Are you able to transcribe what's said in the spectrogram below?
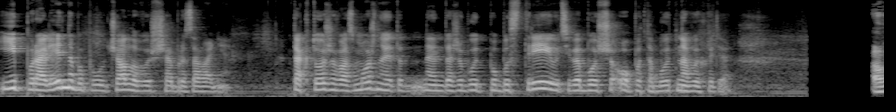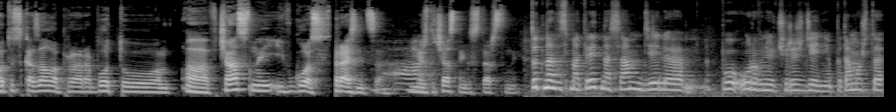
И параллельно бы получала высшее образование. Так тоже возможно, это, наверное, даже будет побыстрее, у тебя больше опыта будет на выходе. А вот ты сказала про работу а, в частной и в гос. Разница а... между частной и государственной. Тут надо смотреть на самом деле по уровню учреждения, потому что,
